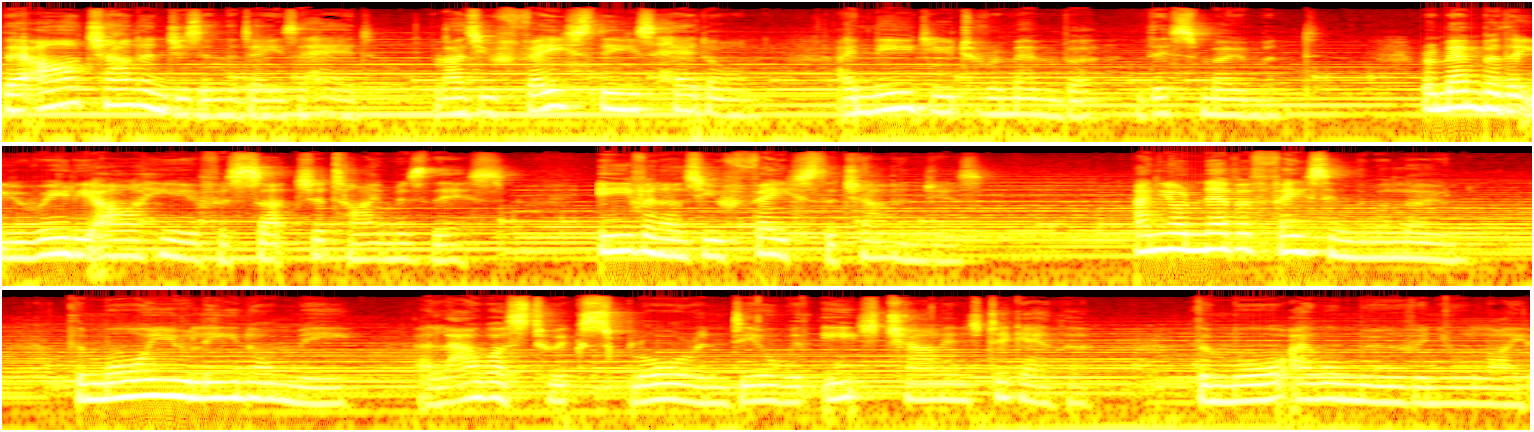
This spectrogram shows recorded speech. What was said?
There are challenges in the days ahead, and as you face these head on, I need you to remember this moment. Remember that you really are here for such a time as this, even as you face the challenges. And you're never facing them alone. The more you lean on me, allow us to explore and deal with each challenge together, the more I will move in your life.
